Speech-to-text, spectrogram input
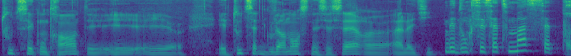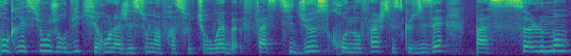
toutes ces contraintes et, euh, toute cette gouvernance nécessaire euh, à l'IT. Mais donc c'est cette masse, cette progression aujourd'hui qui rend la gestion de l'infrastructure web fastidieuse, chronophage, c'est ce que je disais, pas seulement.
